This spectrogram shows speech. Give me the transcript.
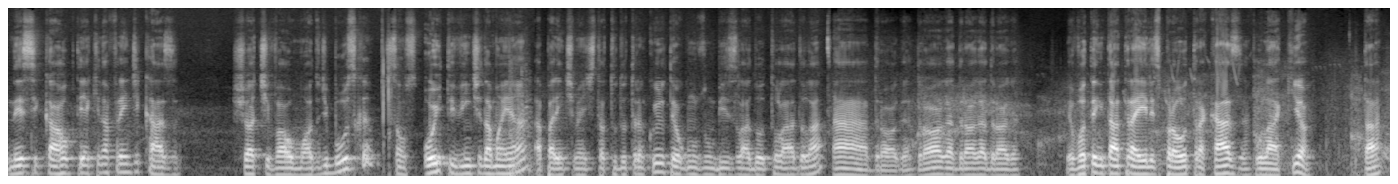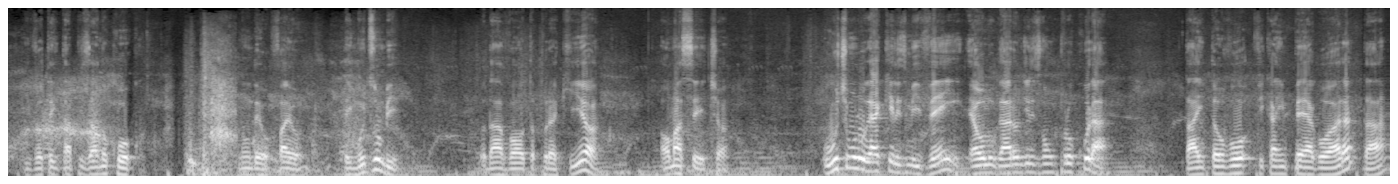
nesse carro que tem aqui na frente de casa. Deixa eu ativar o modo de busca. São 8h20 da manhã. Aparentemente tá tudo tranquilo. Tem alguns zumbis lá do outro lado lá. Ah, droga, droga, droga, droga. Eu vou tentar atrair eles para outra casa. Pular aqui, ó. Tá? E vou tentar pisar no coco. Não deu, falhou. Tem muito zumbi. Vou dar a volta por aqui, ó. Ó o macete, ó. O último lugar que eles me veem é o lugar onde eles vão procurar. Tá? Então eu vou ficar em pé agora, tá?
